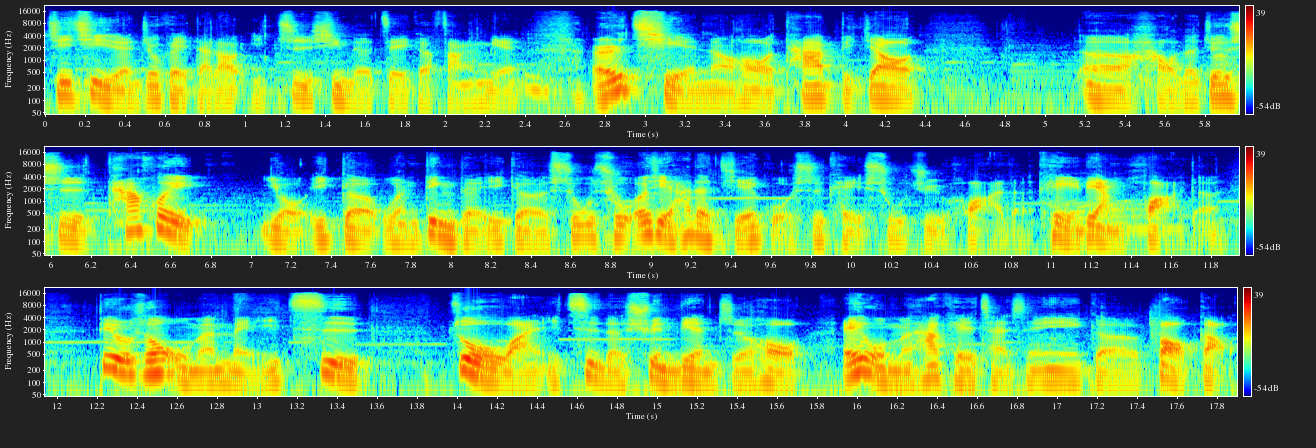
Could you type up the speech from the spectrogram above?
机器人就可以达到一致性的这个方面，而且呢，哈，它比较呃好的就是它会有一个稳定的一个输出，而且它的结果是可以数据化的，可以量化的。譬如说，我们每一次。做完一次的训练之后，诶，我们它可以产生一个报告，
